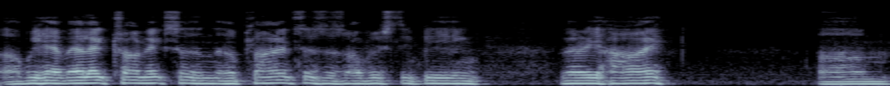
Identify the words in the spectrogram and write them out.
Uh, we have electronics and appliances as obviously being very high. Um,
